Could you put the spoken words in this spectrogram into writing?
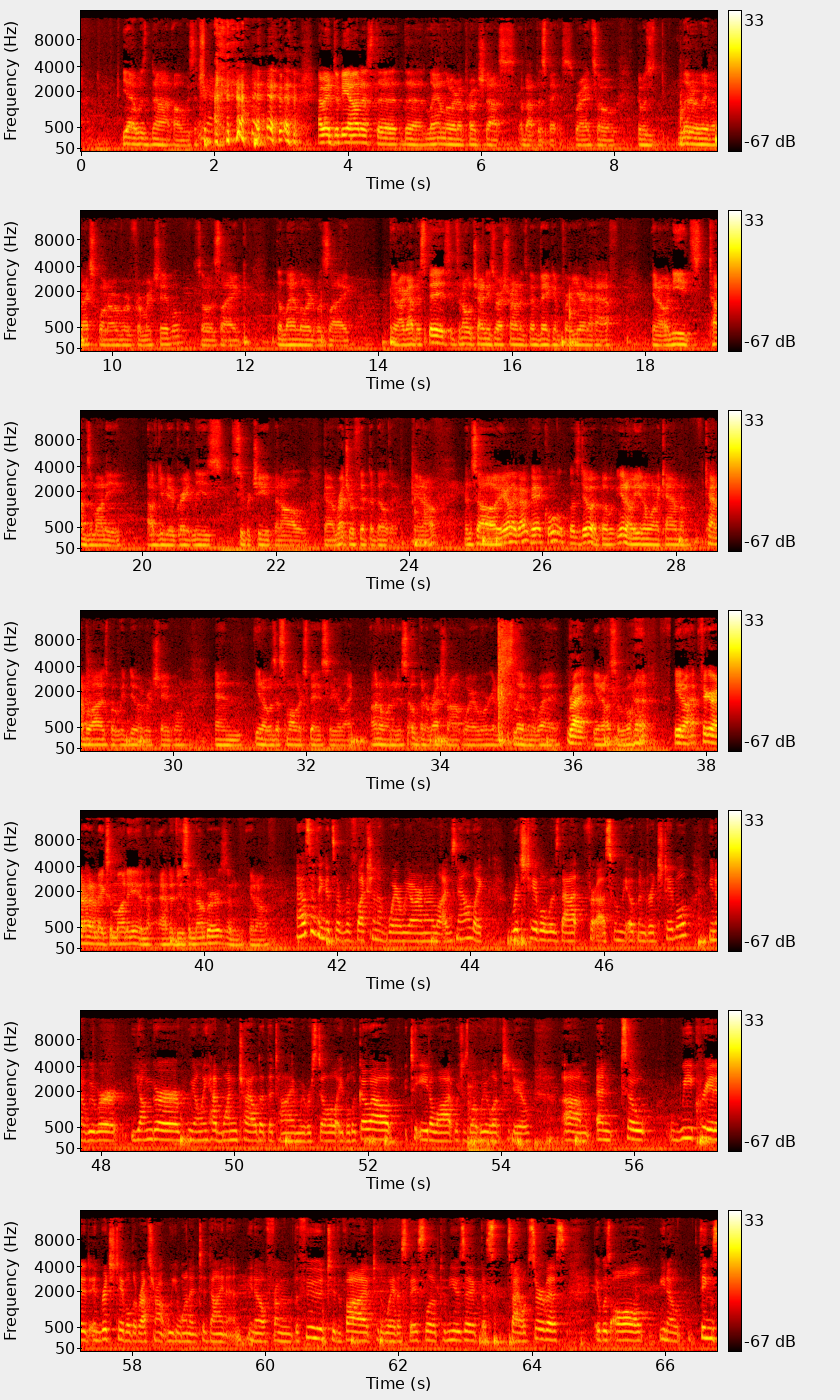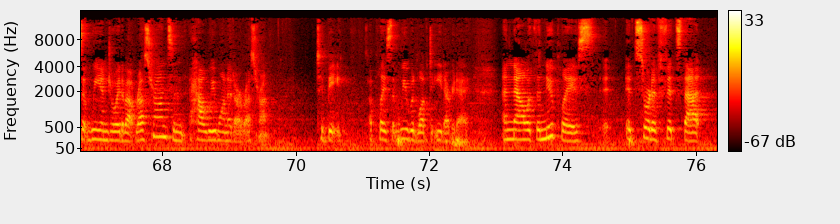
yeah, it was not always a dream. I mean, to be honest, the the landlord approached us about the space, right? So it was literally the next corner over from Rich Table. So it was like the landlord was like, you know, I got this space. It's an old Chinese restaurant. It's been vacant for a year and a half. You know, it needs tons of money. I'll give you a great lease, super cheap, and I'll uh, retrofit the building. You know. And so you're like, okay, cool, let's do it. But you know, you don't want to cannibalize, but we do it Rich Table and you know it was a smaller space so you're like i don't want to just open a restaurant where we're going to be slaving away Right. you know so we want to you know figure out how to make some money and how to do some numbers and you know I also think it's a reflection of where we are in our lives now. Like Rich Table was that for us when we opened Rich Table. You know, we were younger. We only had one child at the time. We were still able to go out to eat a lot, which is what we love to do. Um, and so we created in Rich Table the restaurant we wanted to dine in. You know, from the food to the vibe to the way the space looked, the music, the style of service. It was all you know things that we enjoyed about restaurants and how we wanted our restaurant to be a place that we would love to eat every day. And now with the new place, it, it sort of fits that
